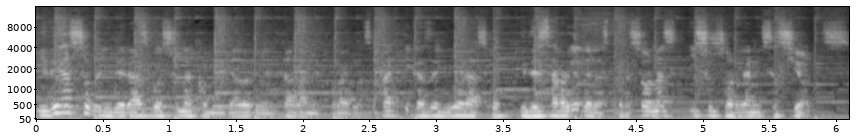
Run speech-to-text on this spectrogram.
Ideas sobre Liderazgo es una comunidad orientada a mejorar las prácticas de liderazgo y desarrollo de las personas y sus organizaciones.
